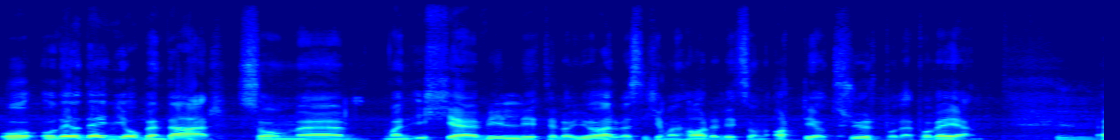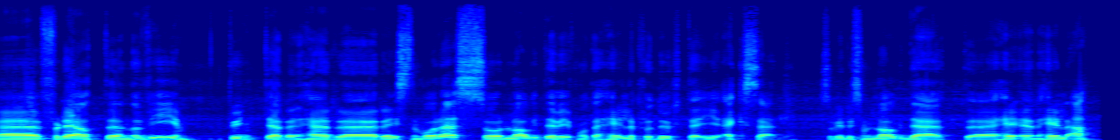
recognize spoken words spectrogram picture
Og, og det er jo den jobben der som eh, man ikke er villig til å gjøre hvis ikke man har det litt sånn artig og tror på det på veien. Eh, for det at eh, når vi begynte denne eh, reisen vår, så lagde vi på en måte hele produktet i Excel. Så vi liksom lagde et, en hel app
